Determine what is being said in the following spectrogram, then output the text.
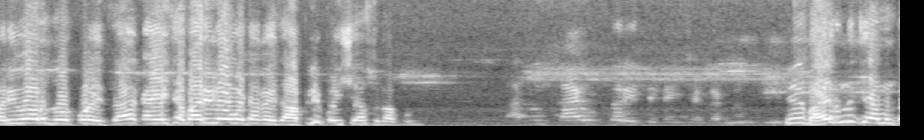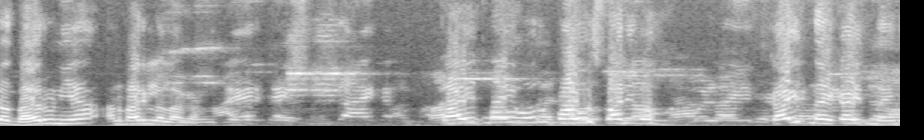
परिवार झोपवायचा का याच्या बारीला उभं टाकायचं? आपले पैसे असून आपण. काय उत्तर येते त्यांच्याकडनं? ते बाहेरूनच या म्हणतात बाहेरून या आणि बारीला लागा. काहीच नाही वरून पाऊस पाणी काहीच नाही काहीच नाही.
